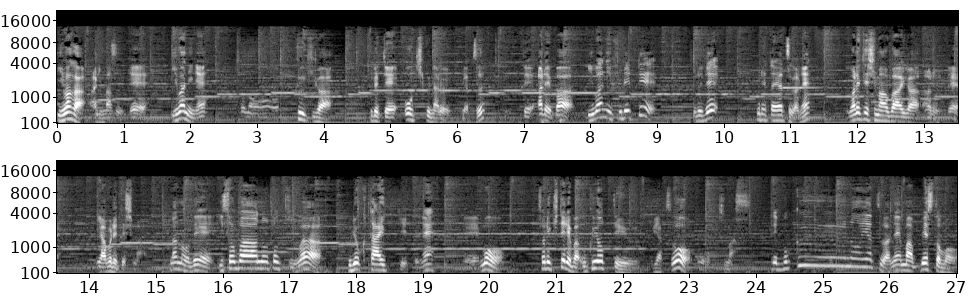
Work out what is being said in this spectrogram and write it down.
岩がありますんで、岩にね、その空気が触れて大きくなるやつであれば、岩に触れて、それでくれたやつがね、割れてしまう場合があるんで、破れてしまう。なので、磯場の時は、浮力体って言ってね、えー、もう、それ着てれば浮くよっていうやつを着ます。で、僕のやつはね、まあ、ベストも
